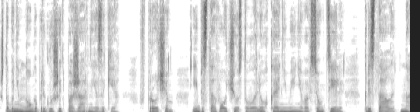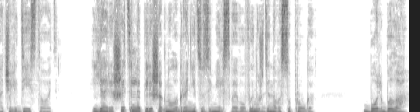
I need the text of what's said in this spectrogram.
чтобы немного приглушить пожар на языке. Впрочем, и без того чувствовала легкое онемение во всем теле. Кристаллы начали действовать. Я решительно перешагнула границу земель своего вынужденного супруга. Боль была.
